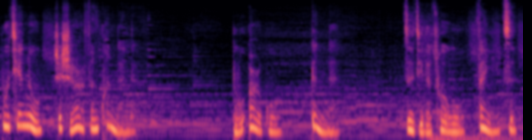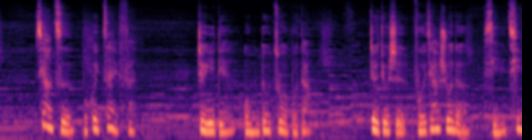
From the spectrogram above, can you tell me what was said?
不迁怒是十二分困难的，不二过更难。自己的错误犯一次，下次不会再犯，这一点我们都做不到。这就是佛家说的习气，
